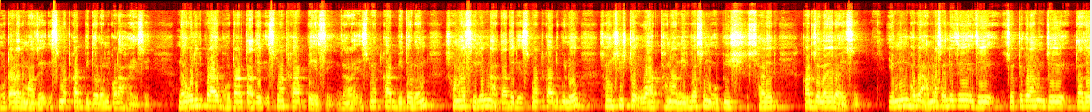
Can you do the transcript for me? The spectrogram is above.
ভোটারের মাঝে স্মার্ট কার্ড বিতরণ করা হয়েছে। নগরীর প্রায় ভোটার তাদের স্মার্ট কার্ড পেয়েছে। যারা স্মার্ট কার্ড বিতরণ সময় ছিলেন না, তাদের স্মার্ট কার্ডগুলো সংশ্লিষ্ট ওয়ার্ড, থানা, নির্বাচন অফিস সারের কার্যালয়ে রয়েছে। এমনভাবে আমরা চাইলে যে যে চট্টগ্রাম যে তাদের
